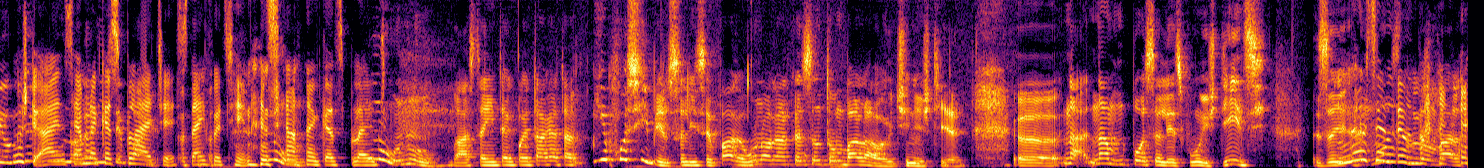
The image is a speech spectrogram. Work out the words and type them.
eu nu știu, aia înseamnă că îți place, pare. stai puțin, înseamnă că îți place. Nu, nu, asta e interpretarea ta. E posibil să li se pară unora că sunt un balaur, cine știe. Uh, na, n-am pot să le spun, știți, să, nu, nu se întâmplă.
